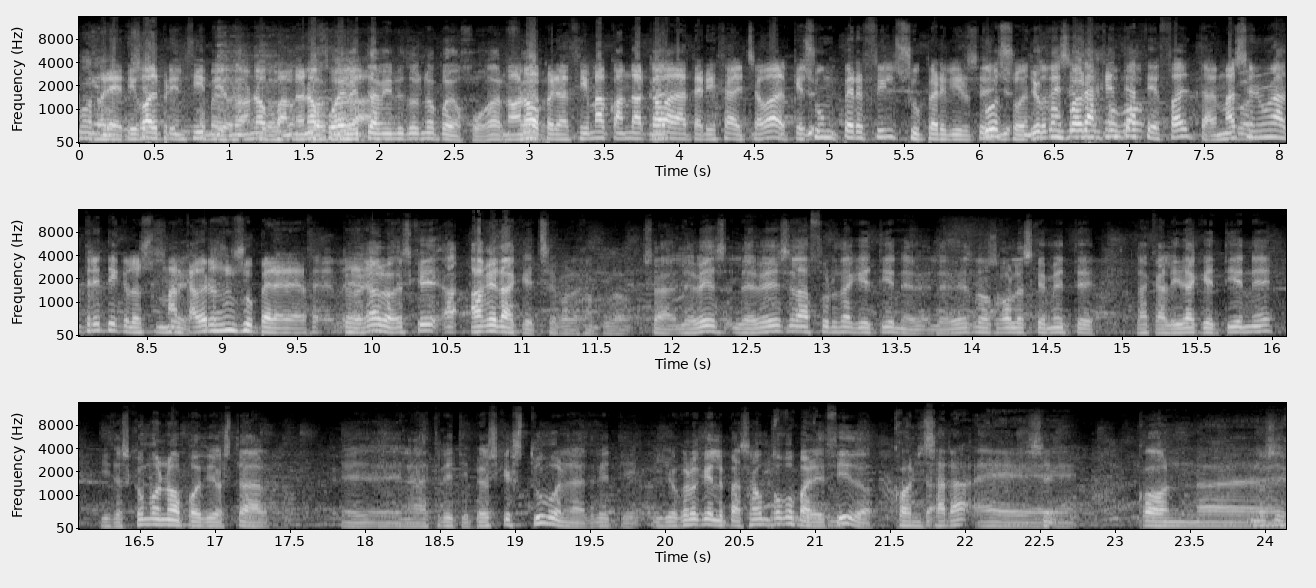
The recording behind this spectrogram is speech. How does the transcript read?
qué Hombre, no? digo al principio, Hombre, no, no, los- cuando los no juega. 90 minutos no pueden jugar. No, claro. no, pero encima cuando acaba de aterrizar el chaval, que es un perfil súper virtuoso. Sí, yo- yo Entonces un gente hace falta. Además con- en un Atleti que los marcadores son súper. Pero claro, es que a- Aguer Akeche, por ejemplo, o sea, le ves, le ves la zurda que tiene, le ves los goles que mete, la calidad que tiene, y dices, ¿cómo no ha podido estar eh, en el Atleti? Pero es que estuvo en el Atleti, y yo creo que le pasaba un poco parecido. Con O sea, Sara, eh, sí. con eh, No sé.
